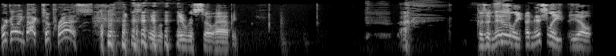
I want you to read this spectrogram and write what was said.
We're going back to press. they were they were so happy. Because initially, initially, you know,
